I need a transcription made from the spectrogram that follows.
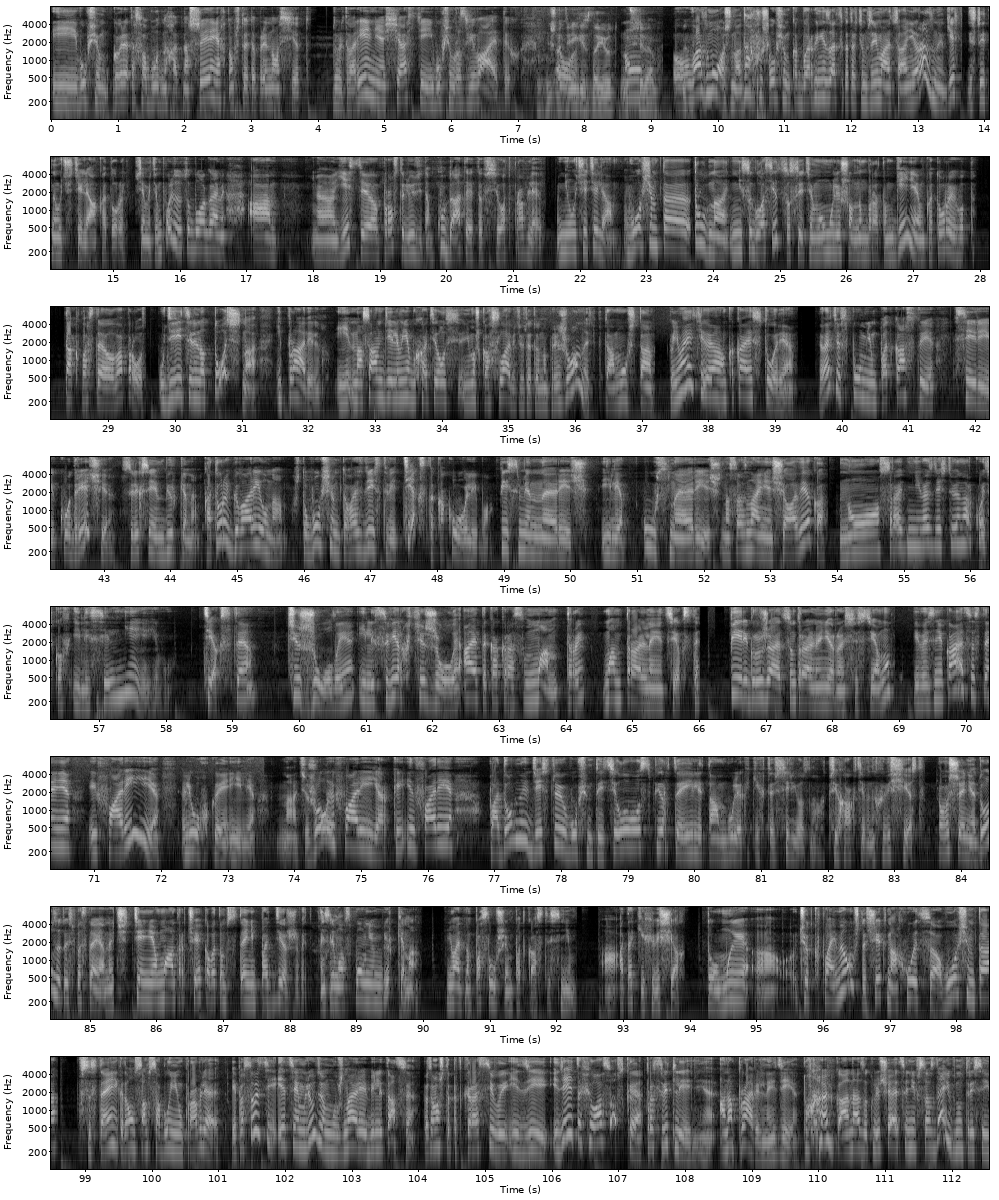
И, в общем, говорят о свободных отношениях, о том, что это приносит удовлетворение, счастье и, в общем, развивает их. Угу. Что, а деньги сдают ну, учителям? Возможно, да. В общем, как бы организации, которые этим занимаются, они разные. Есть действительно учителя, которые всем этим пользуются благами. А Э, есть э, просто люди там куда-то это все отправляют, не учителям. В общем-то, трудно не согласиться с этим умалишенным братом гением, который вот так поставил вопрос. Удивительно точно и правильно. И на самом деле мне бы хотелось немножко ослабить вот эту напряженность, потому что, понимаете, какая история? Давайте вспомним подкасты серии «Код речи» с Алексеем Биркиным, который говорил нам, что, в общем-то, воздействие текста какого-либо, письменная речь или устная речь на сознание человека, но сродни воздействию наркотиков или сильнее его. Тексты тяжелые или сверхтяжелые, а это как раз мантры, мантральные тексты, перегружают центральную нервную систему и возникает состояние эйфории, легкой или а, тяжелой эйфории, яркой эйфории, подобные действия, в общем-то, этилового спирта или там более каких-то серьезных психоактивных веществ. Повышение дозы, то есть постоянное чтение мантр человека в этом состоянии поддерживает. Если мы вспомним Биркина, внимательно послушаем подкасты с ним а, о таких вещах, то мы а, четко поймем, что человек находится, в общем-то, в состоянии, когда он сам собой не управляет. И, по сути, этим людям нужна реабилитация. Потому что под красивой идеей... Идея – это философское просветление. Она правильная идея. Только она заключается не в создании внутри себя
